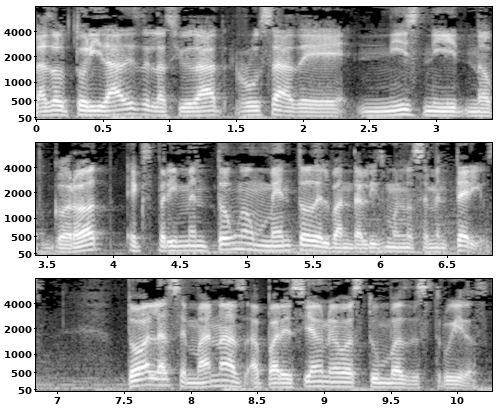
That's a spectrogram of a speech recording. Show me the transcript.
las autoridades de la ciudad rusa de Nizhny Novgorod experimentó un aumento del vandalismo en los cementerios. Todas las semanas aparecían nuevas tumbas destruidas,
